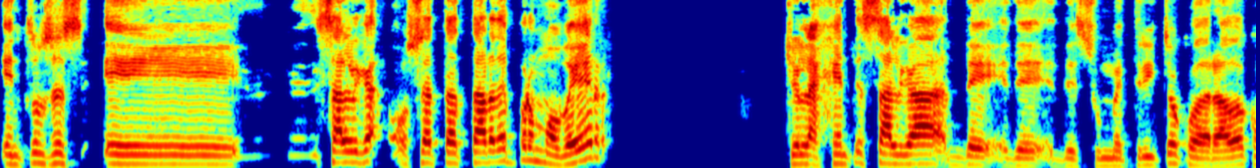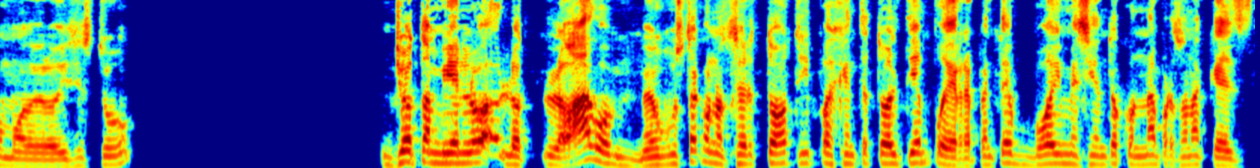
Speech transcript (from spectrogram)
Entonces, eh, salga, o sea, tratar de promover que la gente salga de, de, de, su metrito cuadrado, como lo dices tú, yo también lo, lo- lo hago. Me gusta conocer todo tipo de gente todo el tiempo. Y de repente voy y me siento con una persona que es-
